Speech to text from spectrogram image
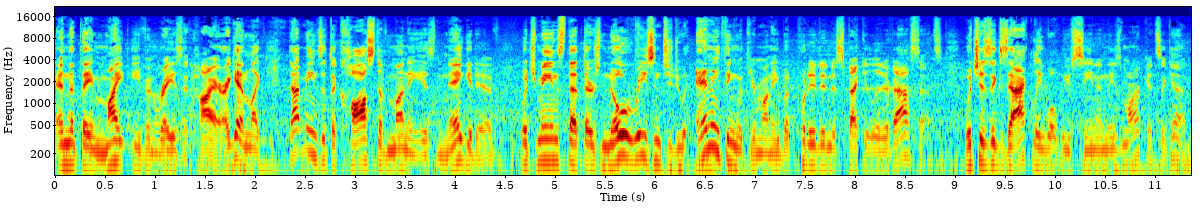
and that they might even raise it higher. Again, like that means that the cost of money is negative, which means that there's no reason to do anything with your money but put it into speculative assets, which is exactly what we've seen in these markets again.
